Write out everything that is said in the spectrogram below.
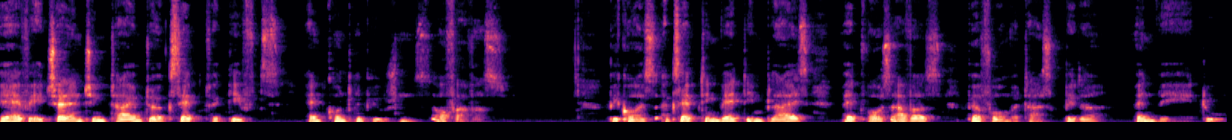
we have a challenging time to accept the gifts and contributions of others. Because accepting that implies that those others perform a task better than we do.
